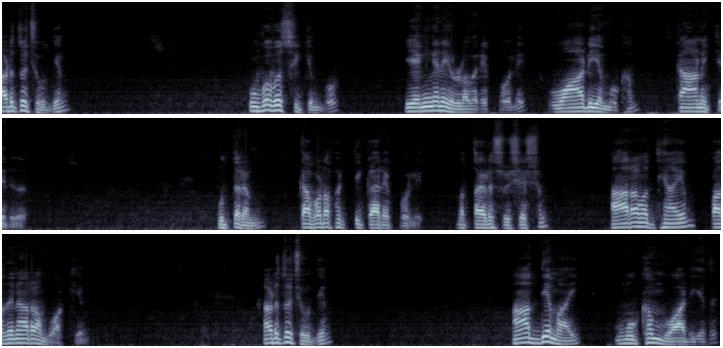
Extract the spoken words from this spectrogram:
അടുത്ത ചോദ്യം. ഉപവസിക്കുമ്പോൾ എങ്ങനെയുള്ളവരെ പോലെ വാടിയ മുഖം കാണിക്കരുത്. ഉത്തരം കപടഭക്തിക്കാരെ പോലെ. മത്തായുടെ സുവിശേഷം ആറാം അധ്യായം പതിനാറാം വാക്യം. അടുത്ത ചോദ്യം ആദ്യമായി മുഖം വാടിയത്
